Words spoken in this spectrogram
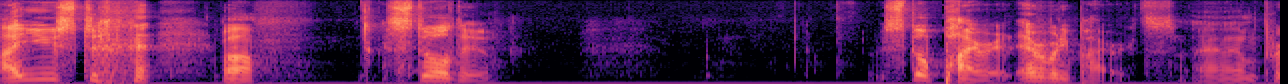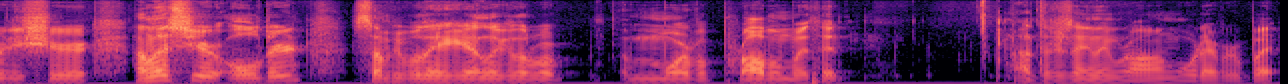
I used to, well, still do. Still pirate. Everybody pirates. I'm pretty sure, unless you're older, some people they get like a little more of a problem with it. Not that there's anything wrong, whatever, but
